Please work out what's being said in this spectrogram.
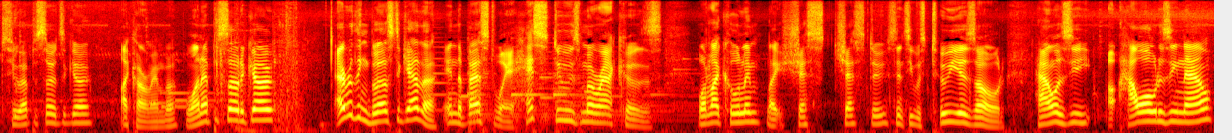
two episodes ago? I can't remember. One episode ago? Everything blurs together in the best way. Hestu's Maracas. What did I call him? Like Chest Chestu? Since he was two years old. How is he? Uh, how old is he now?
